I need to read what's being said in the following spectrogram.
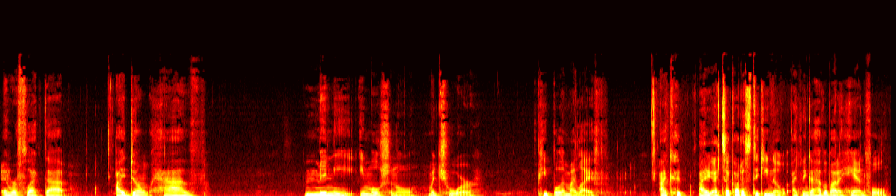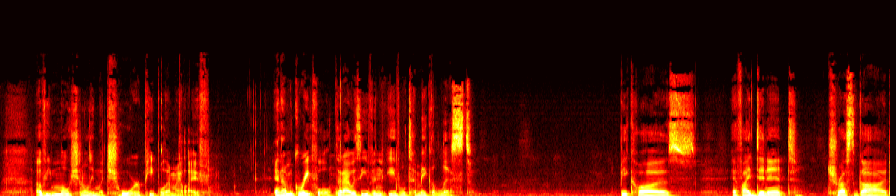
and reflect that I don't have many emotional, mature people in my life. I could I, I took out a sticky note. I think I have about a handful of emotionally mature people in my life. And I'm grateful that I was even able to make a list. Because if I didn't trust God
